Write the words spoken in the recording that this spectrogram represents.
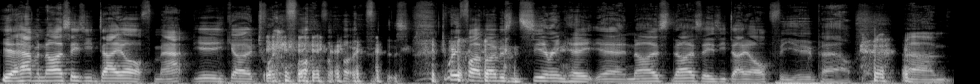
Yeah, have a nice easy day off, Matt. Here you go, 25 overs. 25 overs in searing heat. Yeah, nice, nice easy day off for you, pal. Um,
